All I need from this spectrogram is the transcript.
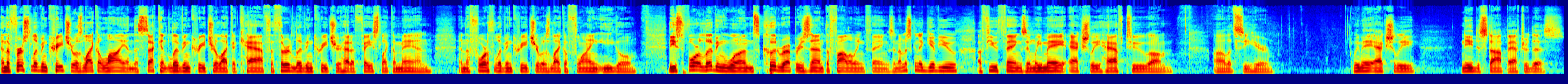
And the first living creature was like a lion, the second living creature like a calf, the third living creature had a face like a man, and the fourth living creature was like a flying eagle. These four living ones could represent the following things. And I'm just going to give you a few things, and we may actually have to, um, uh, let's see here. We may actually need to stop after this.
